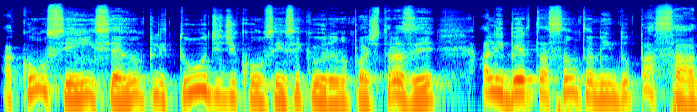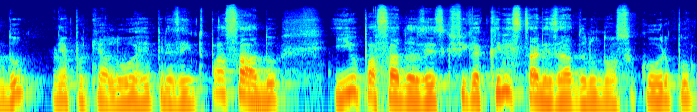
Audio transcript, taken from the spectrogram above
a consciência, a amplitude de consciência que o Urano pode trazer, a libertação também do passado, né, porque a Lua representa o passado, e o passado às vezes que fica cristalizado no nosso corpo,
